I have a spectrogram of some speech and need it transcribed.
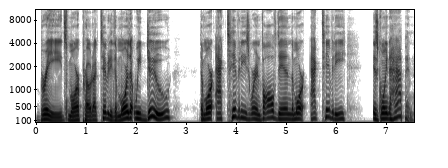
breeds more productivity. The more that we do, the more activities we're involved in, the more activity is going to happen.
